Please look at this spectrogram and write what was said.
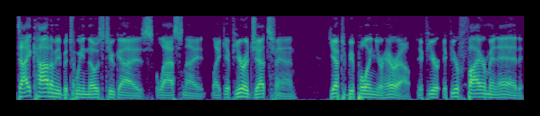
dichotomy between those two guys last night. Like, if you're a Jets fan – you have to be pulling your hair out. If you're if you're fireman Ed,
